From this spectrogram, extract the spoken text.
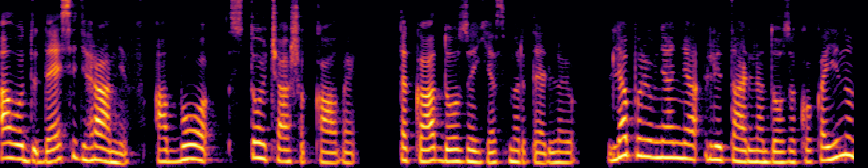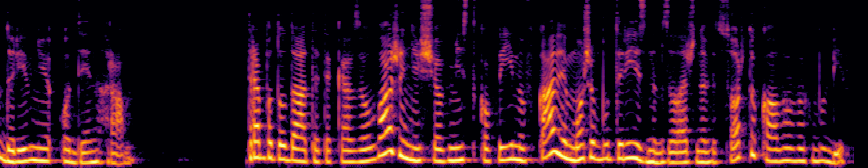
А от 10 грамів або 100 чашок кави така доза є смертельною. Для порівняння літальна доза кокаїну дорівнює 1 грам. Треба додати таке зауваження, що вміст кофеїну в каві може бути різним залежно від сорту кавових бобів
